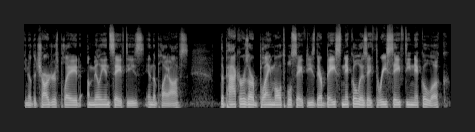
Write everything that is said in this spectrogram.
You know, the Chargers played a million safeties in the playoffs. The Packers are playing multiple safeties. Their base nickel is a three safety nickel look.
